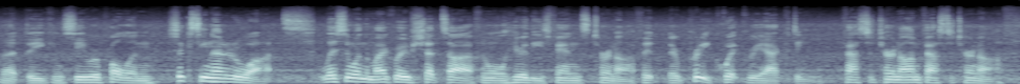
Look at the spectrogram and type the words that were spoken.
but you can see we're pulling 1600 watts. Listen when the microwave shuts off and we'll hear these fans turn off. It, they're pretty quick reacting. Fast to turn on, fast to turn off.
